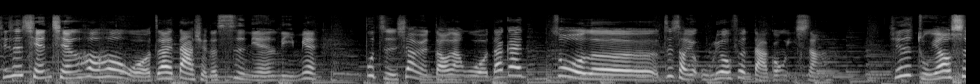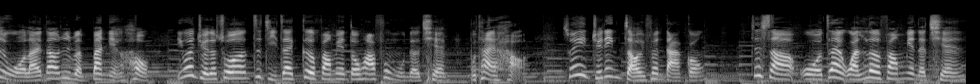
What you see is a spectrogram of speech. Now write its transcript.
其实前前后后我在大学的四年里面，不止校园导览，我大概做了至少有五六份打工以上。其实主要是我来到日本半年后，因为觉得说自己在各方面都花父母的钱不太好，所以决定找一份打工，至少我在玩乐方面的钱。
